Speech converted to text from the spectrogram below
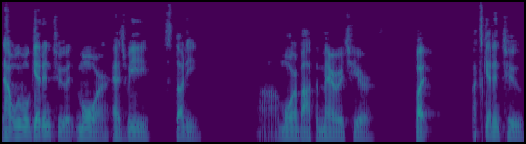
Now we will get into it more as we study uh, more about the marriage here. But let's get into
